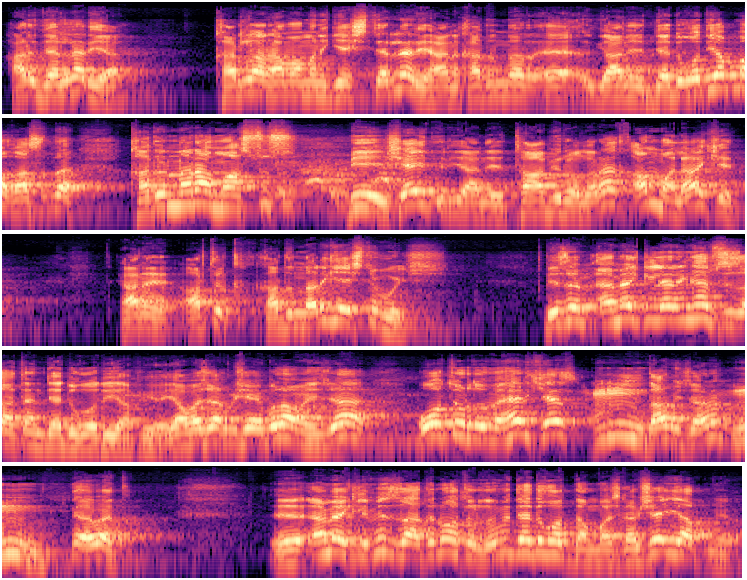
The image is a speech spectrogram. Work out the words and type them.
hani derler ya karılar hamamını geç derler ya hani kadınlar e, yani dedikodu yapmak aslında kadınlara mahsus bir şeydir yani tabir olarak ama lakin yani artık kadınları geçti bu iş. Bizim emeklilerin hepsi zaten dedikodu yapıyor. Yapacak bir şey bulamayınca oturdu mu herkes "Hmm, tabii canım hmm, evet. E, emeklimiz zaten oturdu mu dedikodudan başka bir şey yapmıyor.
